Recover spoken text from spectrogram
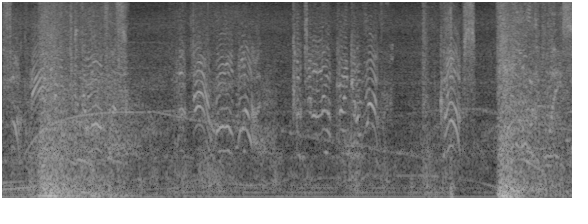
Fuck, man! Come off us! Look there, wrong block! Cut to the left bank of the river! Cops! All over the place!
